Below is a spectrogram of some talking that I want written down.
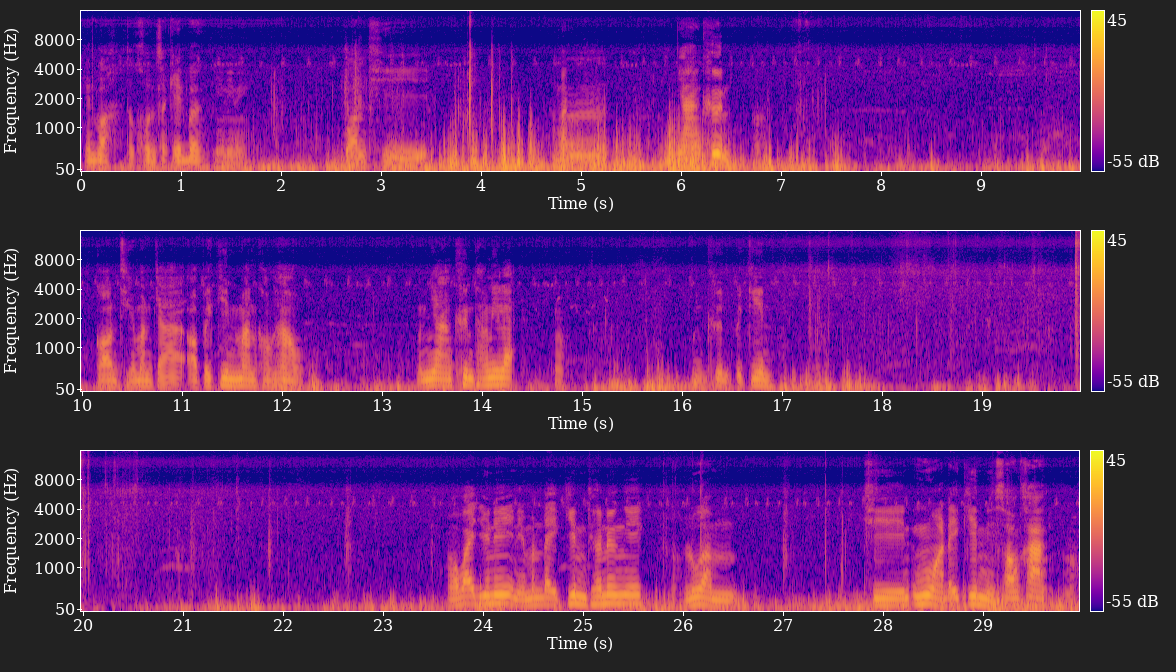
เห็นบ่ทุกคนสงเกตเบิ้งนี่นี่นี่บอลทีมันยางขึ้น ก่อนที่มันจะเอาไปกินมันของเฮามันยางขึ้นทางนี้แหละเนาะมันขึ้นไปกิน เอาไว้อยู่นี่นี่มันได้กินเท่านึงอีกรวมที่งัวได้กินนี่สองข้างเนาะ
